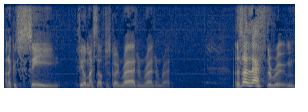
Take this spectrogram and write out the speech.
And I could see, feel myself just going red and red and red. And as I left the room,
